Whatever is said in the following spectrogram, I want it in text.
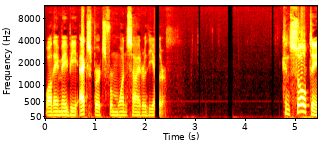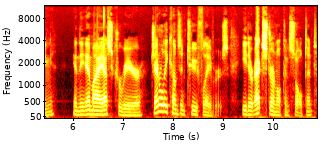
while they may be experts from one side or the other. Consulting in the MIS career generally comes in two flavors. Either external consultant,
